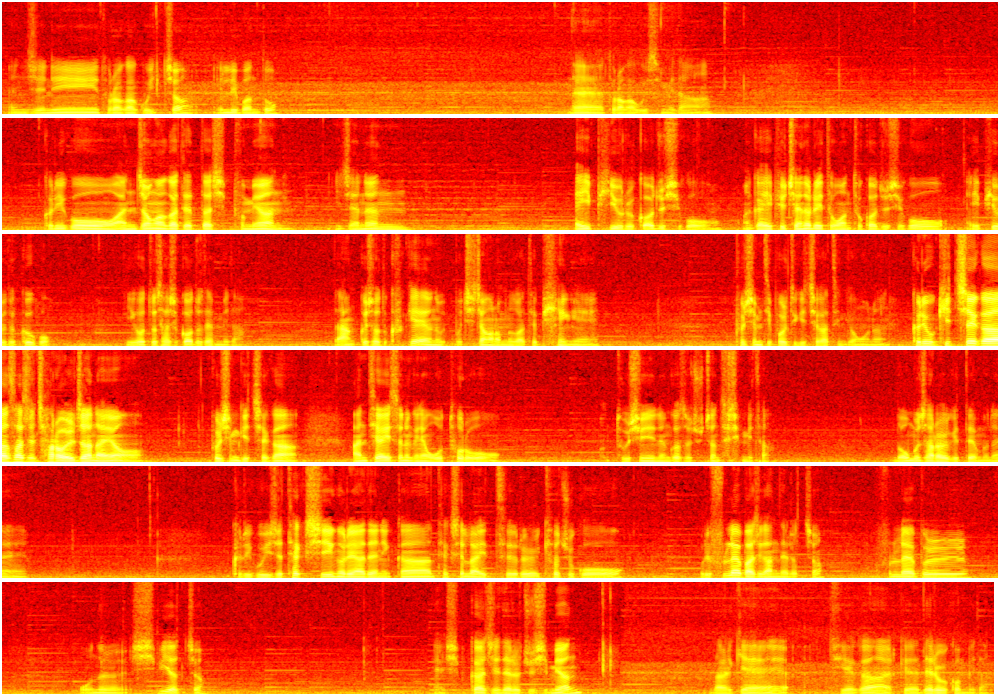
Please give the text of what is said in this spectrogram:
엔진이 돌아가고 있죠? 1, 2번도 네, 돌아가고 있습니다. 그리고 안정화가 됐다 싶으면 이제는 APU를 꺼주시고 그러니까 APU 제너레이터 1, 2 꺼주시고 APU도 끄고 이것도 사실 꺼도 됩니다. 안 끄셔도 크게 뭐 지장은 없는 것 같아요 비행에. 풀심 디폴트 기체 같은 경우는 그리고 기체가 사실 잘 얼잖아요. 풀심 기체가 안티아이스는 그냥 오토로 두시는 것을 추천드립니다. 너무 잘 얼기 때문에 그리고 이제 택싱을 해야 되니까 택시 라이트를 켜주고 우리 플랩 아직 안 내렸죠? 플랩을 오늘 10이었죠? 네, 10까지 내려주시면 날개 뒤에가 이렇게 내려올 겁니다.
